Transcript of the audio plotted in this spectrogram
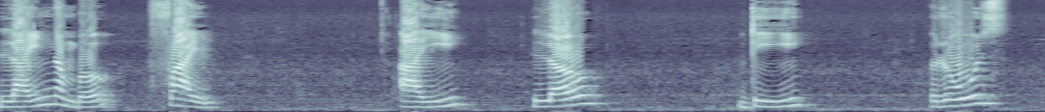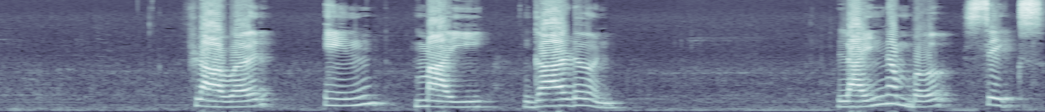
Line number 5 i love the rose flower in my garden. Line number 6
